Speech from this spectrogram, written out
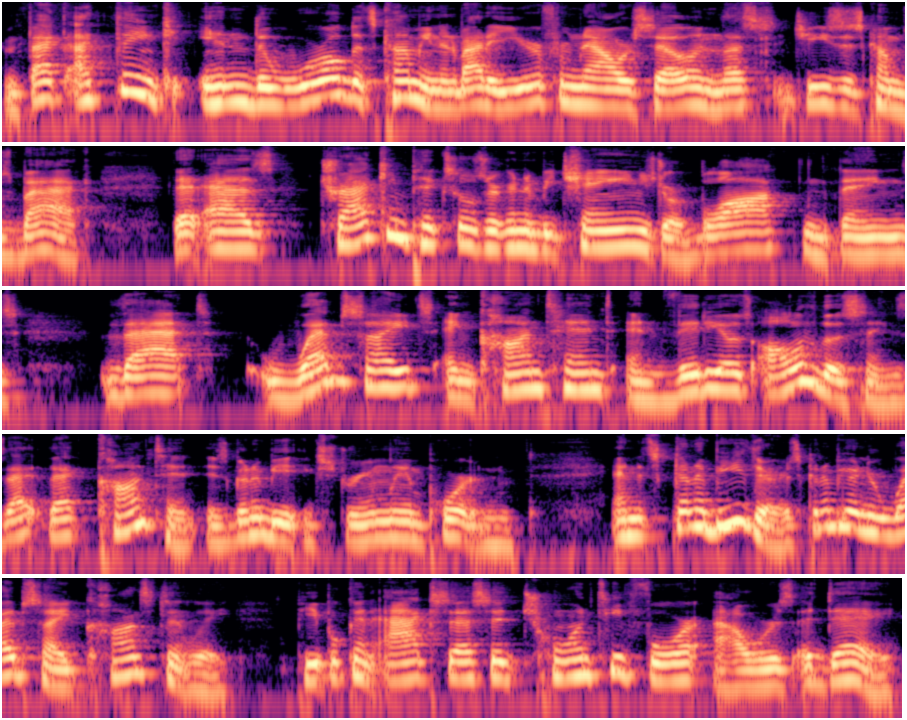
In fact, I think in the world that's coming in about a year from now or so, unless Jesus comes back, that as tracking pixels are going to be changed or blocked and things, that websites and content and videos, all of those things, that, that content is going to be extremely important. And it's going to be there. It's going to be on your website constantly. People can access it 24 hours a day.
